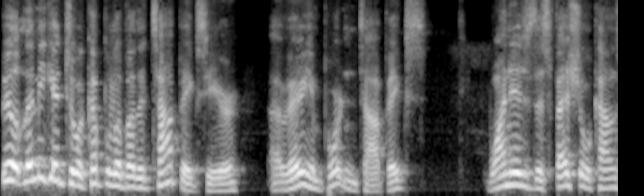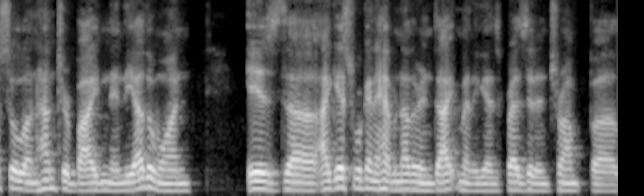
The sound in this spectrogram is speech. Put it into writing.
Bill, let me get to a couple of other topics here, uh, very important topics. One is the special counsel on Hunter Biden, and the other one is uh, I guess we're going to have another indictment against President Trump uh,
